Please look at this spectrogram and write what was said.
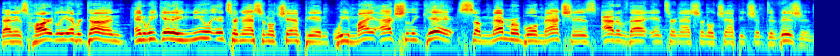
that is hardly ever done, and we get a new international champion, we might actually get some memorable matches out of that international championship division.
